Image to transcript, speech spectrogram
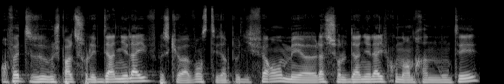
en fait, euh, je parle sur les derniers lives, parce qu'avant c'était un peu différent, mais là, sur le dernier live qu'on est en train de monter,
